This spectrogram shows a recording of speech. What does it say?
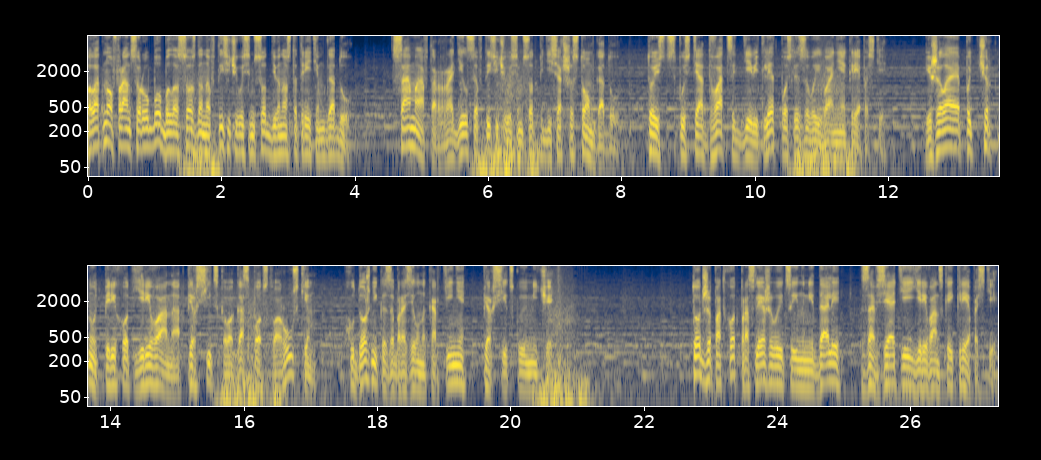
Полотно Франца Рубо было создано в 1893 году. Сам автор родился в 1856 году, то есть спустя 29 лет после завоевания крепости. И желая подчеркнуть переход Еревана от персидского господства русским, художник изобразил на картине персидскую мечеть. Тот же подход прослеживается и на медали за взятие Ереванской крепости.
